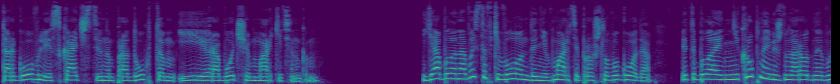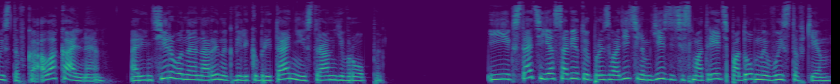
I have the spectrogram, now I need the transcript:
торговли с качественным продуктом и рабочим маркетингом. Я была на выставке в Лондоне в марте прошлого года. Это была не крупная международная выставка, а локальная, ориентированная на рынок Великобритании и стран Европы. И, кстати, я советую производителям ездить и смотреть подобные выставки.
